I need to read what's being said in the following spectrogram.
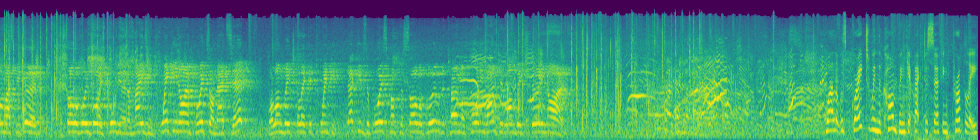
sure must be good. The Solar Blue boys pulled in an amazing 29 points on that set, while Long Beach collected 20. That gives the boys comp to Solar Blue with a total of 41 to Long Beach 39. While it was great to win the comp and get back to surfing properly,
